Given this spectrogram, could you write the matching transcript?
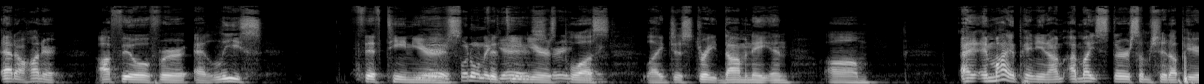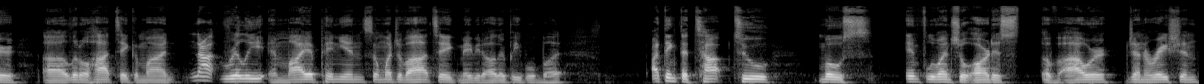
at a hundred. I feel for at least fifteen years. on fifteen years straight, plus, like, just straight dominating. Um, I, in my opinion, I'm, I might stir some shit up here. A little hot take of mine. Not really, in my opinion, so much of a hot take. Maybe to other people, but I think the top two most influential artists of our generation,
